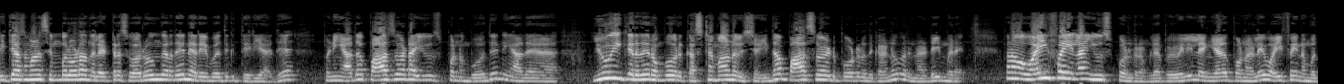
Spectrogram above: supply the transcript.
வித்தியாசமான சிம்பிளோட அந்த லெட்டர்ஸ் வருங்கிறதே நிறைய பேருக்கு தெரியாது. இப்ப நீங்க அதை பாஸ்வேர்டா யூஸ் பண்ணும்போது நீங்க அதை யூகிக்கிறதே ரொம்ப ஒரு கஷ்டமான விஷயம். இதான் பாஸ்வேர்டு போடுறதுக்கான ஒரு நடைமுறை. இப்ப நம்ம வைஃபை எல்லாம் யூஸ் பண்றோம்ல. இப்ப வெளியில எங்கேயாவது போனாலே வைஃபை நம்ம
